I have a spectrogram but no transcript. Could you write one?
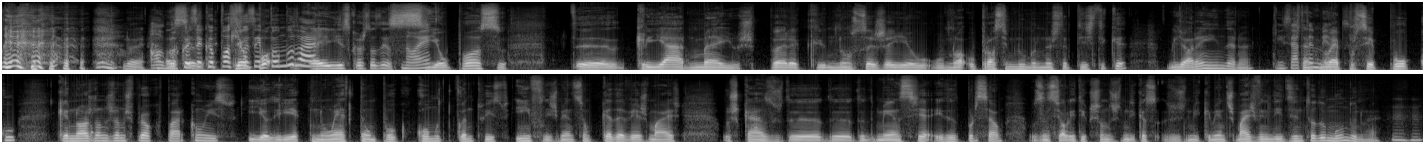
não é? Alguma Ou coisa seja, que eu posso que fazer eu po para mudar. É isso que eu estou a dizer. Não é? Se é? eu posso uh, criar meios para que não seja eu o, no, o próximo número na estatística, melhor ainda, não é? Exatamente. Portanto, não é por ser pouco que nós não nos vamos preocupar com isso. E eu diria que não é tão pouco como quanto isso. E, infelizmente, são cada vez mais os casos de, de, de demência e de depressão. Os ansiolíticos são dos, dos, medicamentos mais vendidos em todo o mundo, não é? Uhum.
